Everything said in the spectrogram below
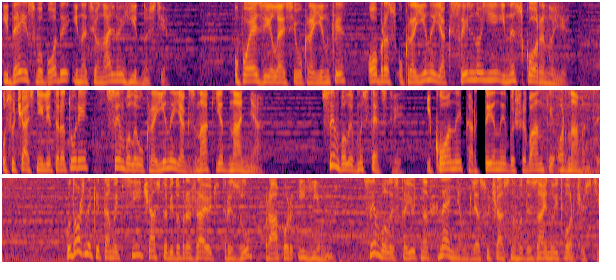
ідеї свободи і національної гідності. У поезії Лесі Українки образ України як сильної і нескореної. У сучасній літературі символи України як знак єднання. Символи в мистецтві ікони, картини, вишиванки, орнаменти. Художники та митці часто відображають тризуб, прапор і гімн. Символи стають натхненням для сучасного дизайну і творчості.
